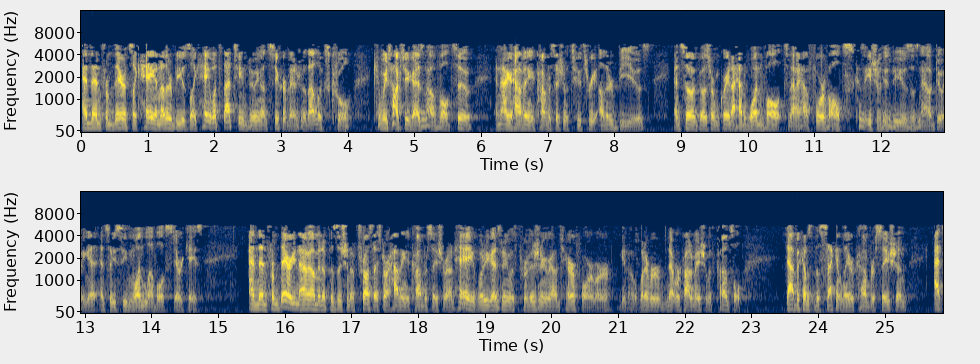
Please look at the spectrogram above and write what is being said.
And then from there, it's like, hey, another BU is like, "Hey, what's that team doing on secret management? That looks cool. Can we talk to you guys about Vault too?" And now you're having a conversation with two, three other BUs. And so it goes from, great, I had one Vault, now I have four Vaults 'cause each of these BUs is now doing it. And so you see one level of staircase. And then from there, now I'm in a position of trust. I start having a conversation around, "Hey, what are you guys doing with provisioning around Terraform or, you know, whatever network automation with Consul?" That becomes the second layer conversation. At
